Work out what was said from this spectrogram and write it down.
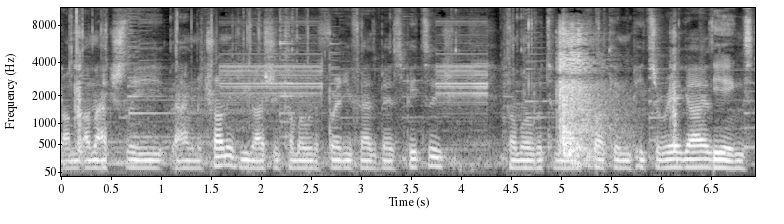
I'm, I'm actually animatronic. You guys should come over to Freddy Fazbear's Pizza. Come over to my fucking pizzeria, guys. Beings.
